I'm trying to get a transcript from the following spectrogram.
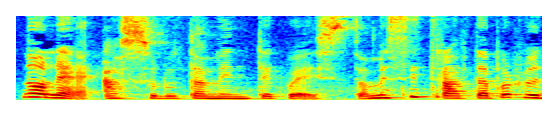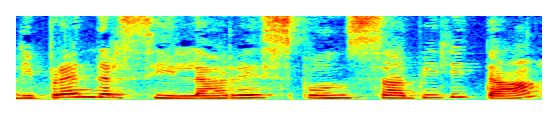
Non è assolutamente questo ma si tratta proprio di prendersi la responsabilità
